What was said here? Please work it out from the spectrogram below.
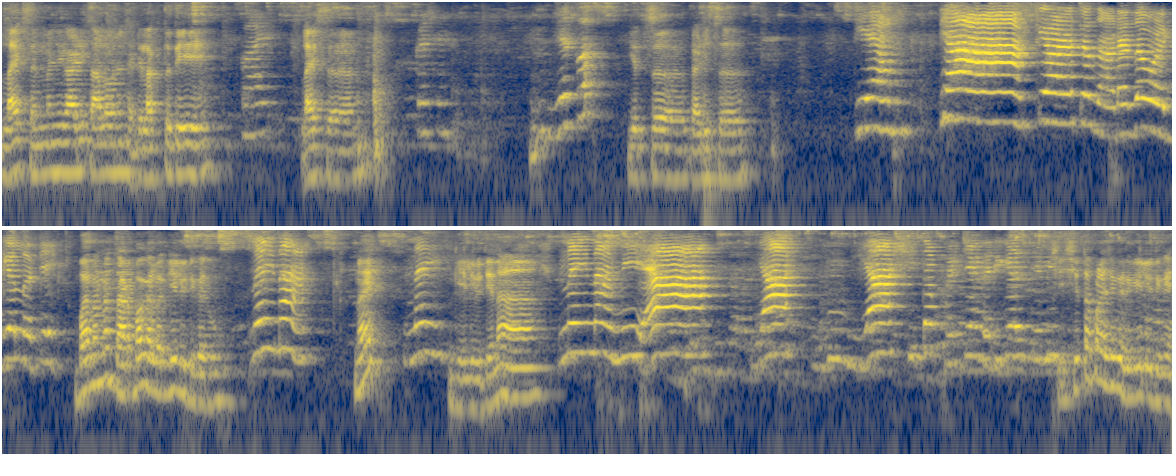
लायसन म्हणजे गाडी चालवण्यासाठी लागतं ते. लायसन याच गाडीचं. बनाना झाड बघायला गेली होती का तू? नाही? गेली होती ना. सीताफळाच्या घरी गेली होती काय?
